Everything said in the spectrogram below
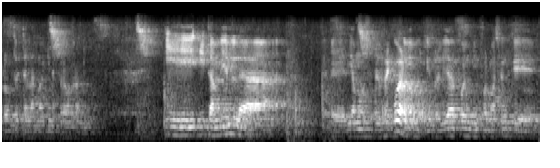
pronto estén las máquinas trabajando. y también la, eh, digamos, el recuerdo, porque en realidad fue una información que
